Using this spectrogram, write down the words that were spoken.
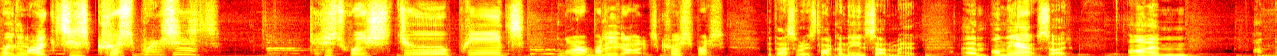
we like these Christmases. Because we're stupid. Nobody likes Christmas. But that's what it's like on the inside of my head. Um, on the outside, I'm, I'm,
